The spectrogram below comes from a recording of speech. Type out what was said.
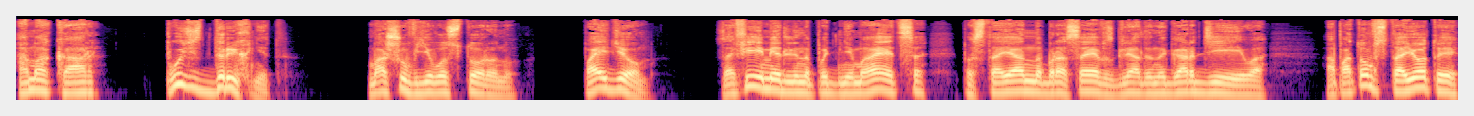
А Макар? Пусть дрыхнет». Машу в его сторону. «Пойдем». София медленно поднимается, постоянно бросая взгляды на Гордеева, а потом встает и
